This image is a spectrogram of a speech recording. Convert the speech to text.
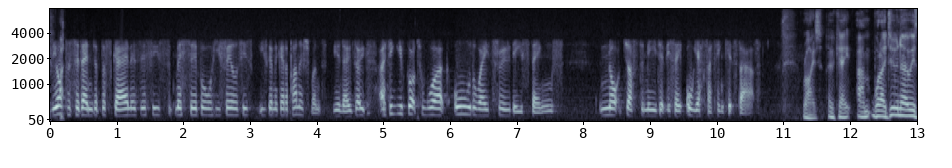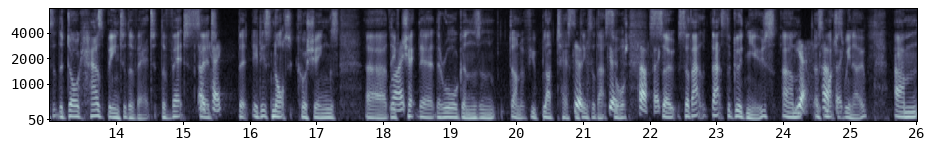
The opposite end of the scale is if he's submissive or he feels he's, he's going to get a punishment. You know, so I think you've got to work all the way through these things not just immediately say, oh, yes, I think it's that. Right. Okay. Um, what I do know is that the dog has been to the vet. The vet said okay. that it is not Cushing's. Uh, they've right. checked their, their organs and done a few blood tests good. and things of that good. sort. Perfect. So, so that that's the good news. Um, yes, as perfect. much as we know, um,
